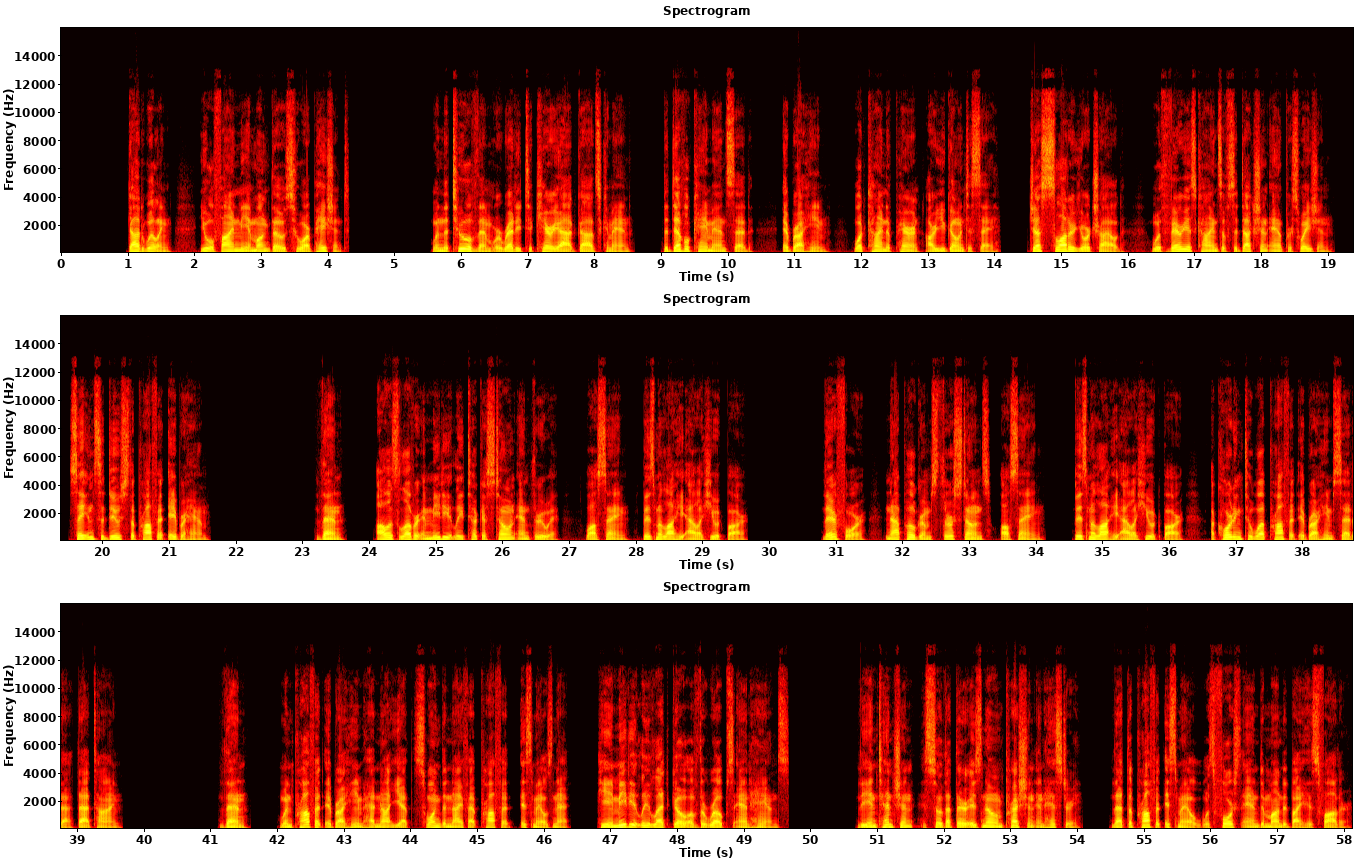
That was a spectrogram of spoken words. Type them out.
God willing, you will find me among those who are patient. When the two of them were ready to carry out God's command, the devil came and said, Ibrahim, what kind of parent are you going to say? Just slaughter your child, with various kinds of seduction and persuasion. Satan seduced the prophet Abraham. Then, Allah's lover immediately took a stone and threw it, while saying, Bismillahi Allahu Akbar. Therefore, now pilgrims throw stones while saying, Bismillahi Allahu Akbar, according to what Prophet Ibrahim said at that time. Then, when Prophet Ibrahim had not yet swung the knife at Prophet Ismail's neck, he immediately let go of the ropes and hands. The intention is so that there is no impression in history that the Prophet Ismail was forced and demanded by his father.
